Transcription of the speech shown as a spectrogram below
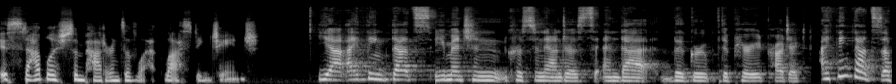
establish some patterns of la- lasting change. Yeah, I think that's, you mentioned Kristen Andrus and that the group, the Period Project. I think that's a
